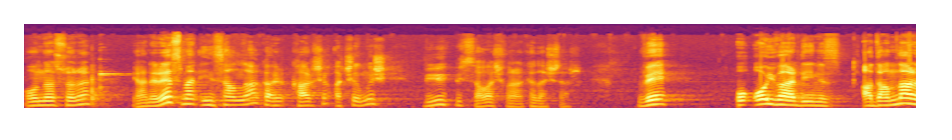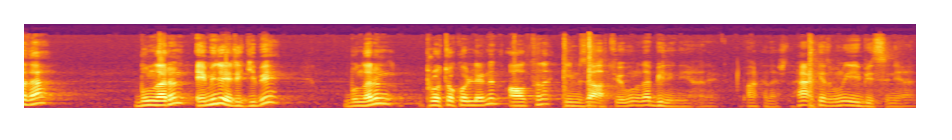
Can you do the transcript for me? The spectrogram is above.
Ondan sonra yani resmen insanlığa kar- karşı açılmış büyük bir savaş var arkadaşlar. Ve o oy verdiğiniz adamlar da bunların emir eri gibi bunların protokollerinin altına imza atıyor. Bunu da bilin yani arkadaşlar. Herkes bunu iyi bilsin yani.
